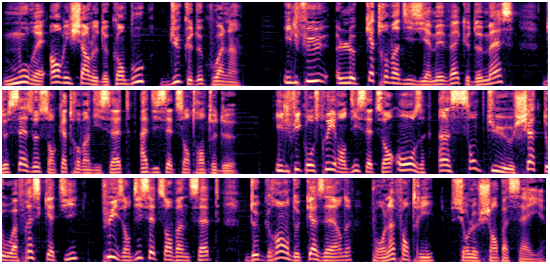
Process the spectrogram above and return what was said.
mourait Henri-Charles de Cambou, duc de Coilin. Il fut le 90e évêque de Metz de 1697 à 1732. Il fit construire en 1711 un somptueux château à Frescati, puis en 1727 de grandes casernes pour l'infanterie sur le champ Passeil.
